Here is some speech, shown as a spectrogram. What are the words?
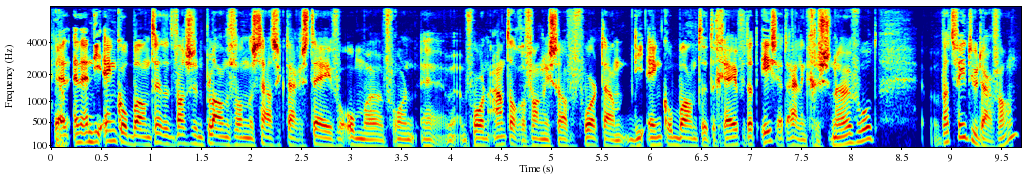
Ja. En, en, die enkelband, hè, dat was een plan van de staatssecretaris Steven... om uh, voor, een, uh, voor een aantal gevangenisstraffen voortaan die enkelband te geven. Dat is uiteindelijk gesneuveld. Wat vindt u daarvan?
